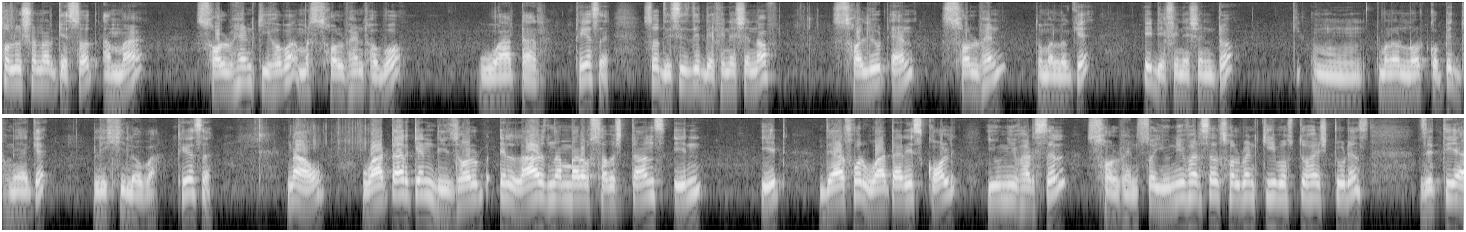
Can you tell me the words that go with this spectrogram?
চলিউশ্যনৰ কেছত আমাৰ চলভেণ্ট কি হ'ব? আমাৰ চলভেণ্ট হ'ব ৱাটাৰ ঠিক আছে? So' this is the definition of solute and solvent তোমালোকে এই ডেফিনেশ্যনটো তোমালোকৰ নোট কপিত ধুনীয়াকৈ লিখি ল'বা ঠিক আছে? Now water can dissolve a large number of substance in it therefore water is called universal solvent so' universal solvent কি বস্তু হয় ষ্টুডেণ্টছ যেতিয়া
